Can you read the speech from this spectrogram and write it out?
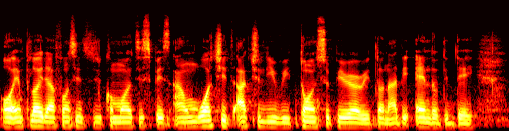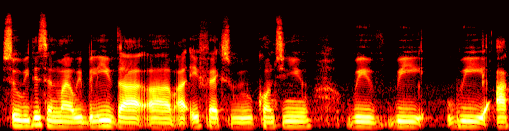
or employ their funds into the commodity space and watch it actually return superior return at the end of the day. So with this in mind, we believe that uh, at AFEX we will continue. we we we are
